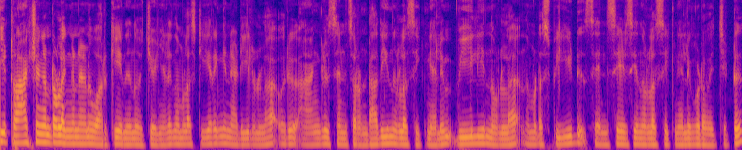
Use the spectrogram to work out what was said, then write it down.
ഈ ട്രാക്ഷൻ കൺട്രോൾ എങ്ങനെയാണ് വർക്ക് ചെയ്യുന്നതെന്ന് വെച്ച് കഴിഞ്ഞാൽ നമ്മളെ സ്റ്റിയറിങ്ങിന് അടിയിലുള്ള ഒരു ആംഗിൾ സെൻസർ ഉണ്ട്. അതിൽ നിന്നുള്ള സിഗ്നലും വീലിൽ നിന്നുള്ള നമ്മുടെ സ്പീഡ് സെൻസേഴ്സിൽ നിന്നുള്ള സിഗ്നലും കൂടെ വെച്ചിട്ട്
